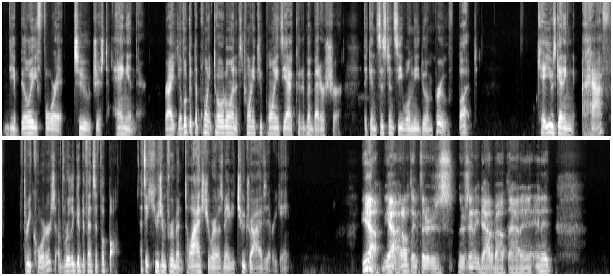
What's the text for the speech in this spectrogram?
the ability for it to just hang in there, right? You look at the point total and it's 22 points. Yeah, it could have been better, sure. The consistency will need to improve, but KU's getting a half, three quarters of really good defensive football. That's a huge improvement to last year where it was maybe two drives every game. Yeah, yeah, I don't think there's there's any doubt about that, and, and it.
